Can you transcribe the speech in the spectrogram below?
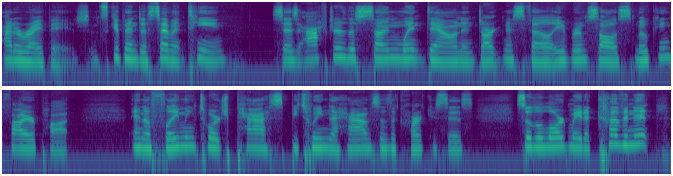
at a ripe age. And skip into 17 says after the sun went down and darkness fell abram saw a smoking fire pot and a flaming torch pass between the halves of the carcasses so the lord made a covenant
